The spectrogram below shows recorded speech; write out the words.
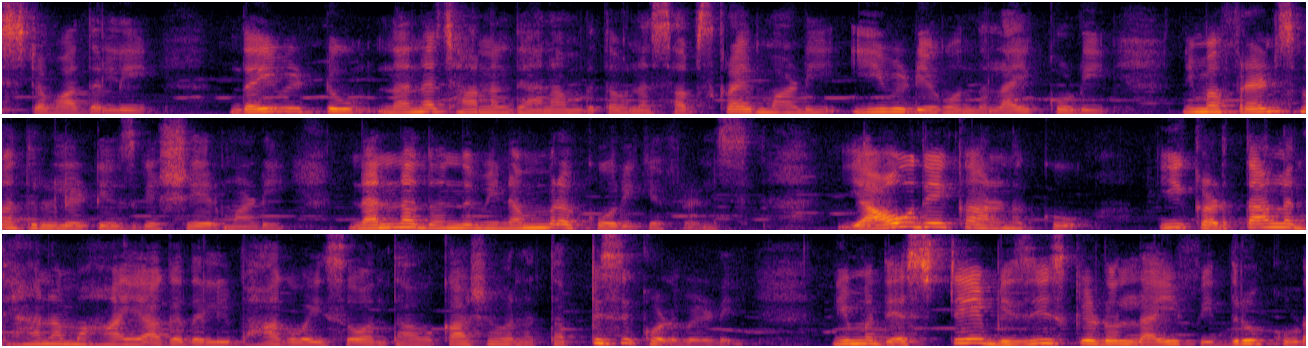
ಇಷ್ಟವಾದಲ್ಲಿ ದಯವಿಟ್ಟು ನನ್ನ ಚಾನಲ್ ಧ್ಯಾನಾಮೃತವನ್ನು ಸಬ್ಸ್ಕ್ರೈಬ್ ಮಾಡಿ, ಈ ವಿಡಿಯೋಗೊಂದು ಲೈಕ್ ಕೊಡಿ, ನಿಮ್ಮ ಫ್ರೆಂಡ್ಸ್ ಮತ್ತು ರಿಲೇಟಿವ್ಸ್ಗೆ ಶೇರ್ ಮಾಡಿ. ನನ್ನದೊಂದು ವಿನಮ್ರ ಕೋರಿಕೆ ಫ್ರೆಂಡ್ಸ್ ಯಾವುದೇ ಕಾರಣಕ್ಕೂ ಈ ಕಡ್ತಾಲ ಧ್ಯಾನ ಮಹಾಯಾಗದಲ್ಲಿ ಭಾಗವಹಿಸುವಂಥ ಅವಕಾಶವನ್ನು ತಪ್ಪಿಸಿಕೊಡಬೇಡಿ ನಿಮ್ಮದು ಎಷ್ಟೇ ಬ್ಯುಸಿ ಸ್ಕೆಡ್ಯೂಲ್ ಲೈಫ್ ಇದ್ದರೂ ಕೂಡ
